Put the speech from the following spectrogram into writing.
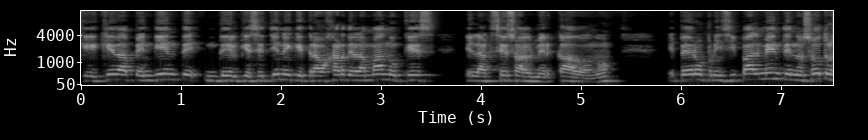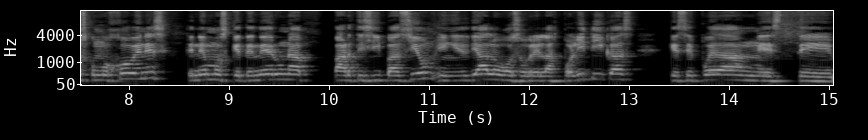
que queda pendiente del que se tiene que trabajar de la mano, que es el acceso al mercado, ¿no? Eh, pero principalmente nosotros como jóvenes tenemos que tener una participación en el diálogo sobre las políticas que se puedan, este,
